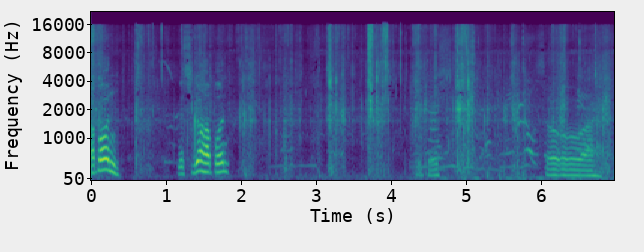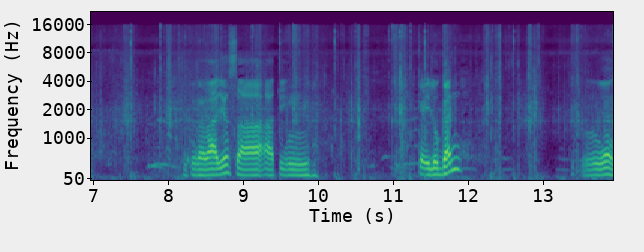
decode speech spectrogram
Hapon. Let's go hapon. Okay. So, ah, dito na tayo sa ating kailugan. Mm, yan.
